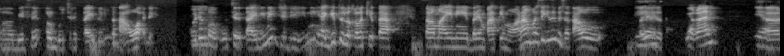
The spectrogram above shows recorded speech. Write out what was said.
uh, biasanya kalau gue cerita itu dia ketawa deh udah kalau gue ceritain ini jadi ini ya gitu loh kalau kita sama ini berempati sama orang pasti kita bisa tahu iya ya kan Iya. Uh,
